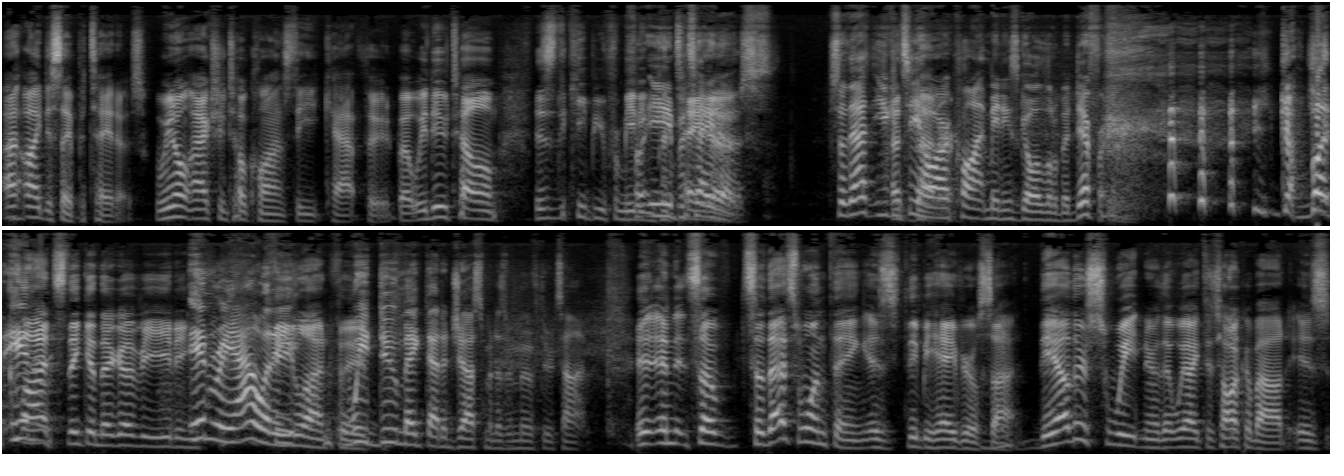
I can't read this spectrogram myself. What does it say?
I, I like to say potatoes. We don't actually tell clients to eat cat food, but we do tell them this is to keep you from eating, eating potatoes. potatoes. So that you can That's see how our client meetings go a little bit different. You got But your in- clients thinking they're going to be eating In reality, feline food. we do make that adjustment as we move through time. And and so so that's one thing is the behavioral Mm-hmm. side. The other sweetener that we like to talk about is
